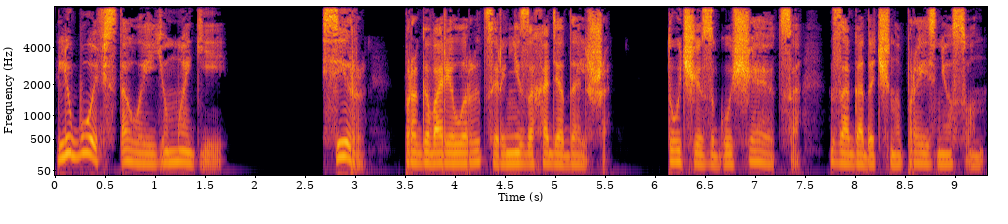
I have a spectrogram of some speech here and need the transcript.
Любовь стала ее магией. «Сир», — проговорил рыцарь, не заходя дальше. «Тучи сгущаются», — загадочно произнес он,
